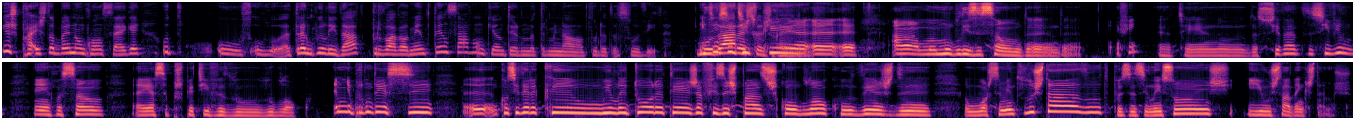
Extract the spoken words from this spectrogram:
E os pais também não conseguem o, o, a tranquilidade que provavelmente pensavam que iam ter numa determinada altura da sua vida. Mudar e tem que a, a, há uma mobilização de, de enfim, até no, da sociedade civil em relação a essa perspectiva do, do Bloco. A minha pergunta é se uh, considera que o eleitor até já fez as pazes com o Bloco desde o orçamento do Estado, depois as eleições e o Estado em que estamos.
